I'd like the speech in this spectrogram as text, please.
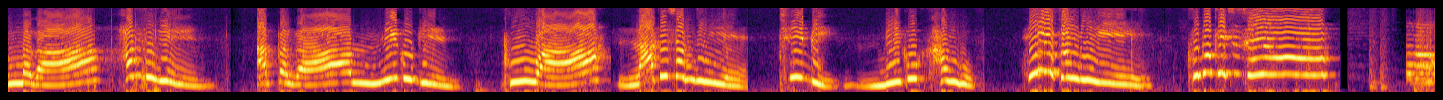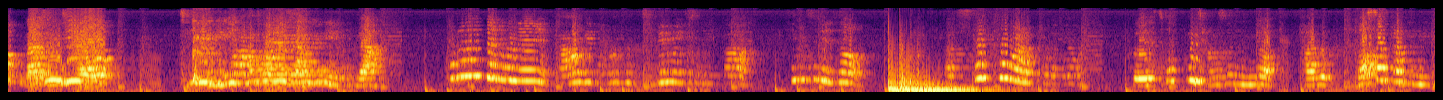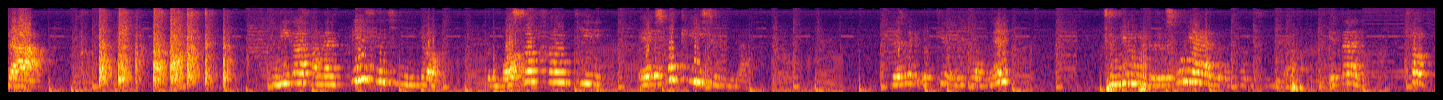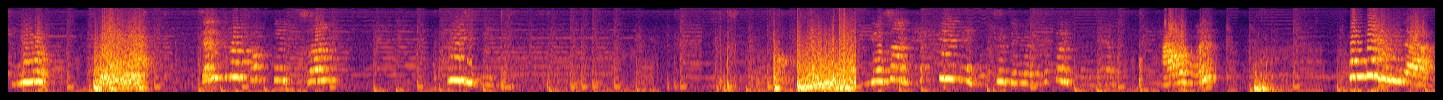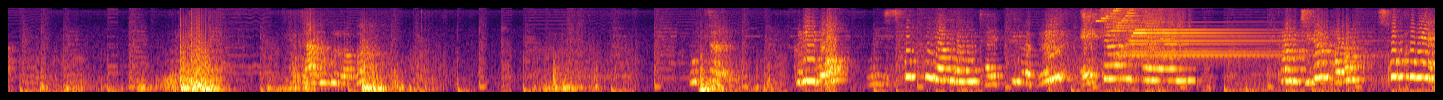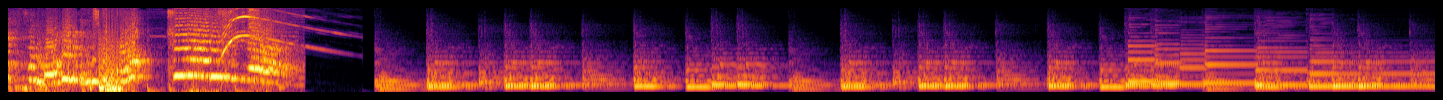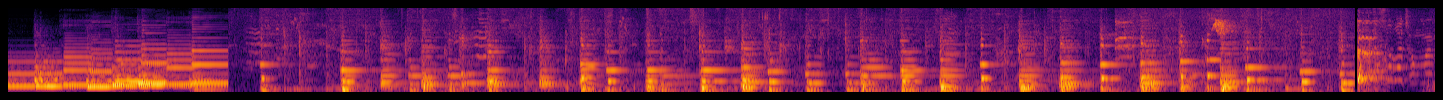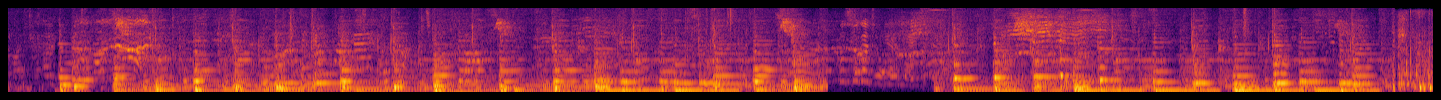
엄마가 한국인, 아빠가 미국인, 부와 라드 쌍둥이의 TV 미국 한국 호야 쌍둥이 구독해주세요! 나중지요. 지금 한국의 쌍둥이입니다. 코로나 때문에 방학에도 항상 집에만 있으니까 힘쓰면서 다 소풍을 할 거예요. 그 소풍 장소는요, 바로 Mercer Park입니다. 사는 프린스턴시는요, 그 머서 카운티에 속해 있습니다. 그래서 이렇게 우리가 오늘 준비물들을 소개하도록 하겠습니다. 일단 첫 준비물 센트럴 파크 부산 프리즈비 이것은 햇빛에 노출되면 색깔이 변해요. 다음은 풋볼입니다. 잘 찍어줄 액션캠 그럼 지금 바로 소풍에서 먹을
